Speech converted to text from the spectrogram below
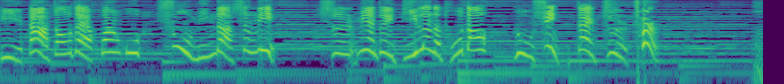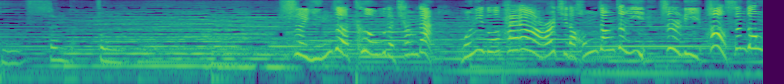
李大钊在欢呼庶民的胜利，是面对敌人的屠刀鲁迅在指刺儿胡生的忠，是迎着特务的枪弹。闻一多拍案而起的红章正义，是礼炮声中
